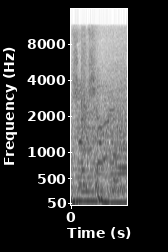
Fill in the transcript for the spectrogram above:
sun shine.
